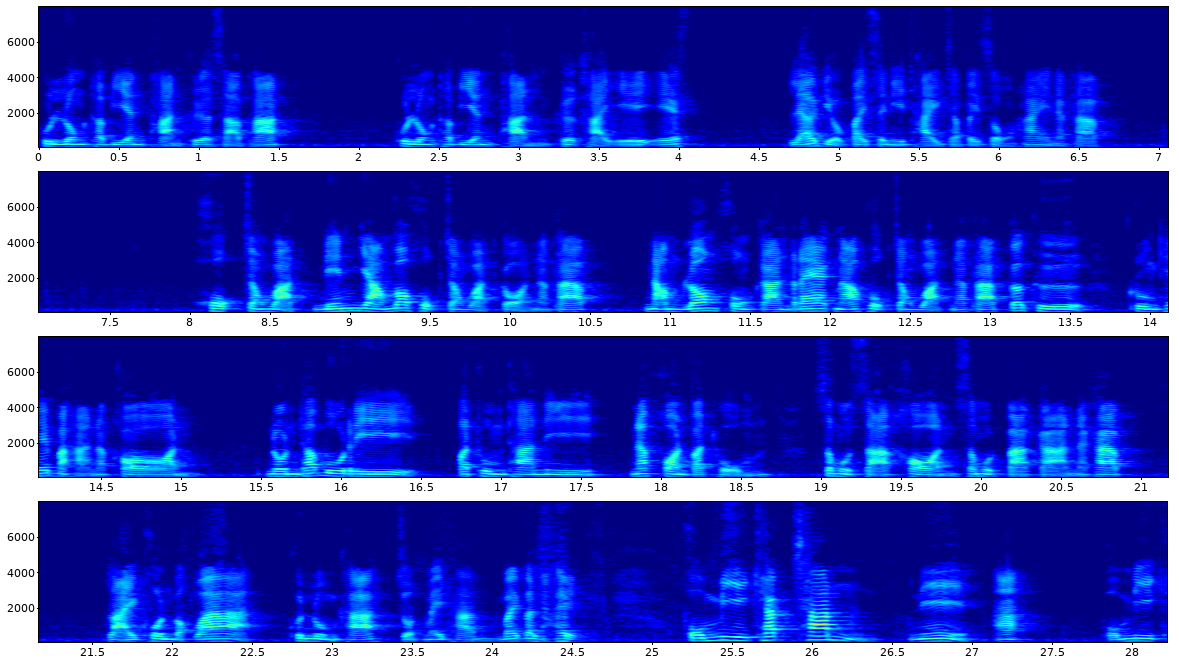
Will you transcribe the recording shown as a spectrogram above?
คุณลงทะเบียนผ่านเครือสาพัฒน์คุณลงทะเบียนผ่านเครือข่าย AS แล้วเดี๋ยวไปรษณีย์ไทยจะไปส่งให้นะครับ 6 จังหวัดเน้นย้ำว่า 6 จังหวัดก่อนนะครับนำล่องโครงการแรกนะ 6 จังหวัดนะครับ ก็คือ กรุงเทพมหานคร นนทบุรี ปทุมธานี นครปฐม สมุทรสาคร สมุทรปราการนะครับ หลายคนบอกว่าคุณหนุ่มคะ จดไม่ทัน ไม่เป็นไร ผมมีแคปชั่น นี่อะผมมีแค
